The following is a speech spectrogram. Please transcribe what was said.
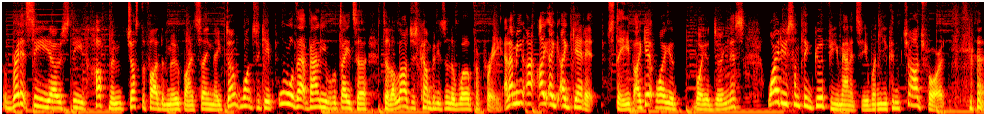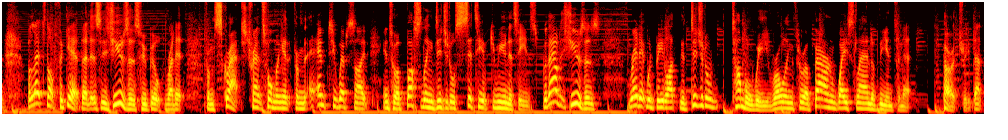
Reddit CEO Steve Huffman justified the move by saying they don't want to give all of that valuable data to the largest companies in the world for free. And I mean, I, I, I get it. Steve, I get why you're, why you're doing this. Why do something good for humanity when you can charge for it? but let's not forget that it's his users who built Reddit from scratch, transforming it from an empty website into a bustling digital city of communities. Without its users, Reddit would be like the digital tumbleweed rolling through a barren wasteland of the internet. Poetry, that,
